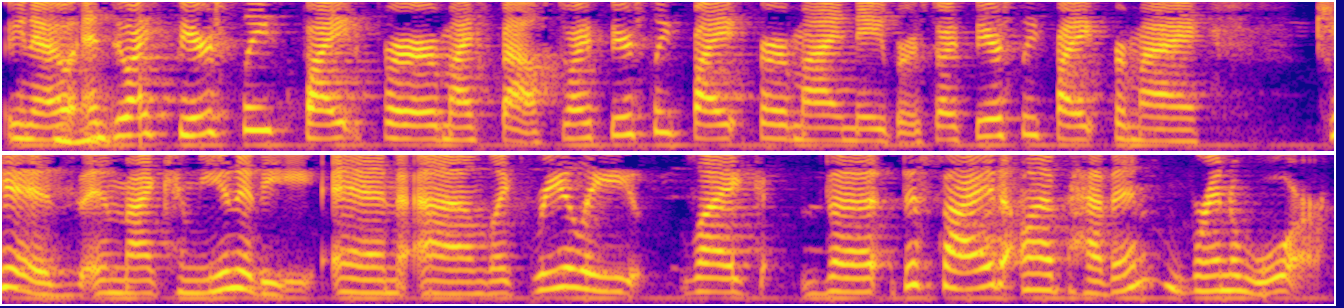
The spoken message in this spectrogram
You know, mm-hmm. and do I fiercely fight for my spouse? Do I fiercely fight for my neighbors? Do I fiercely fight for my kids in my community. And um, like really like the this side of heaven we're in a war.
